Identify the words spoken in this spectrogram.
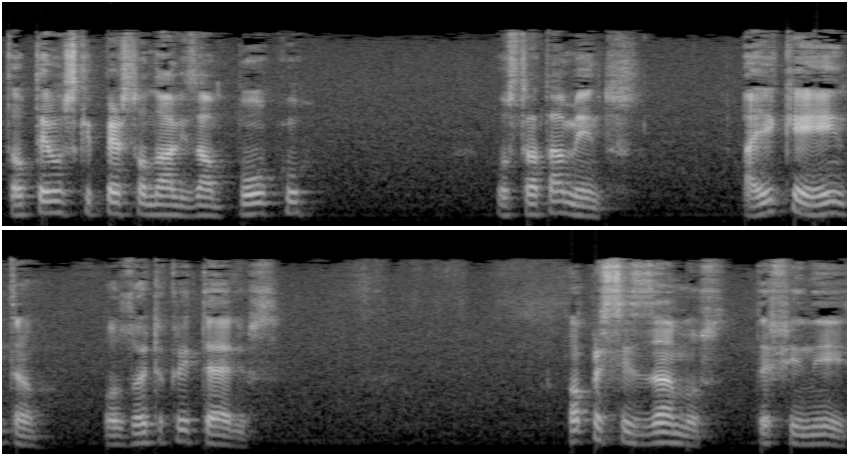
Então temos que personalizar um pouco os tratamentos. Aí que entram os oito critérios. Nós precisamos definir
